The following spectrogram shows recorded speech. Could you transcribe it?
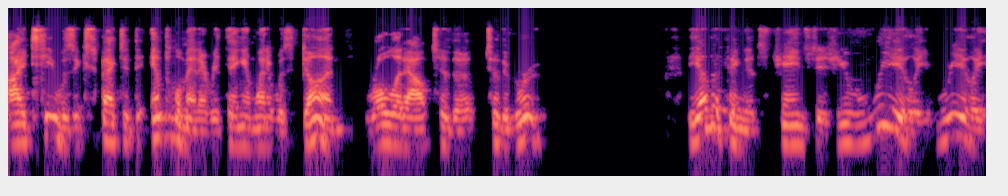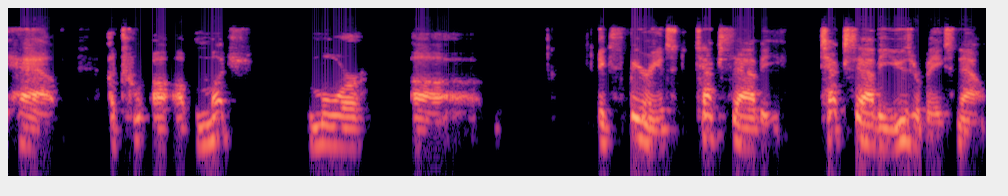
IT was expected to implement everything and when it was done, roll it out to the to the group. The other thing that's changed is you really, really have a, a, a much more uh, experienced, tech savvy, tech savvy user base now.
